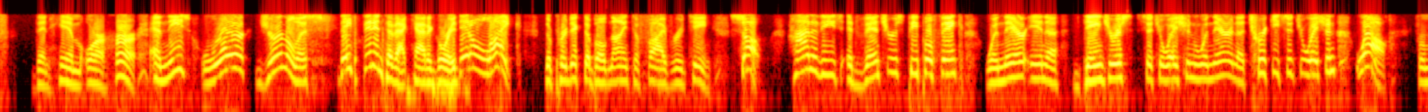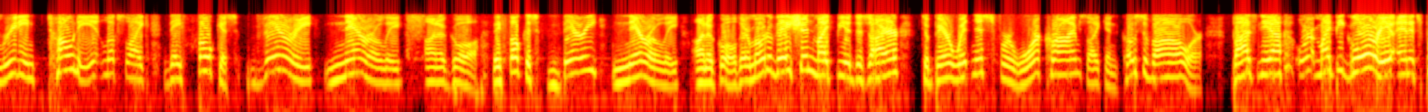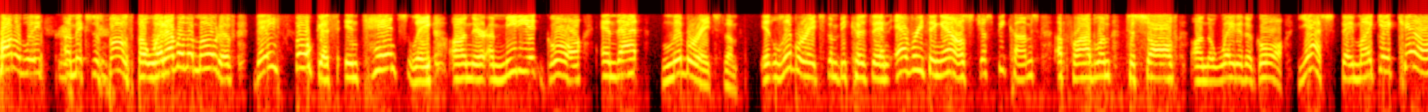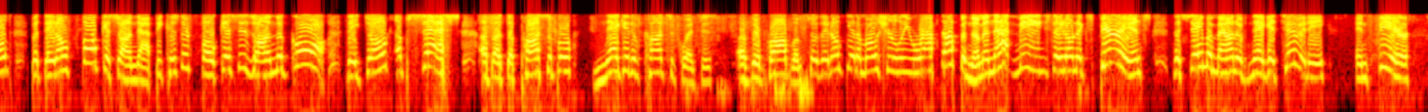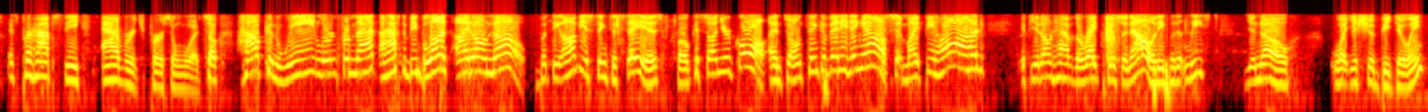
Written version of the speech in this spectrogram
than him or her. And these war journalists, they fit into that category. They don't like the predictable 9 to 5 routine. So, how do these adventurous people think when they're in a dangerous situation, when they're in a tricky situation? Well, from reading Tony, it looks like they focus very narrowly on a goal. They focus very narrowly on a goal. Their motivation might be a desire to bear witness for war crimes like in Kosovo or Bosnia, or it might be glory, and it's probably a mix of both. But whatever the motive, they focus intensely on their immediate goal, and that liberates them. It liberates them because then everything else just becomes a problem to solve on the way to the goal. Yes, they might get killed, but they don't focus on that because their focus is on the goal. They don't obsess about the possible negative consequences of their problems so they don't get emotionally wrapped up in them and that means they don't experience the same amount of negativity and fear as perhaps the average person would. So, how can we learn from that? I have to be blunt, I don't know. But the obvious thing to say is focus on your goal and don't think of anything else. It might be hard if you don't have the right personality, but at least you know what you should be doing.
